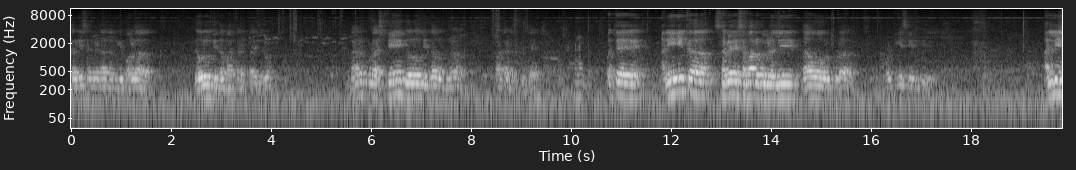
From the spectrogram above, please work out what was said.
ಕರಡಿ ಸಂಗಣ್ಣ ನನಗೆ ಬಹಳ ಗೌರವದಿಂದ ಮಾತಾಡ್ತಾ ಇದ್ರು. ನಾನು ಕೂಡ ಅಷ್ಟೇ ಗೌರವದಿಂದ ಅವ್ರನ್ನ ಮಾತಾಡಿಸ್ತಿದ್ದೆ. ಮತ್ತೆ ಅನೇಕ ಸಭೆ ಸಮಾರಂಭಗಳಲ್ಲಿ ನಾವು ಅವರು ಕೂಡ ಒಟ್ಟಿಗೆ ಸೇರಿದ್ದೀವಿ. ಅಲ್ಲಿ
